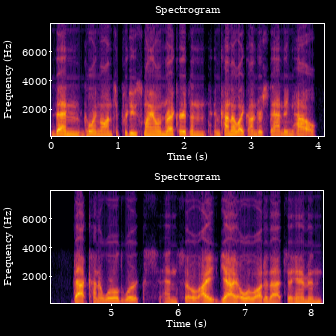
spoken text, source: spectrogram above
then going on to produce my own records and, and kind of like understanding how that kind of world works. And so I, yeah, I owe a lot of that to him and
